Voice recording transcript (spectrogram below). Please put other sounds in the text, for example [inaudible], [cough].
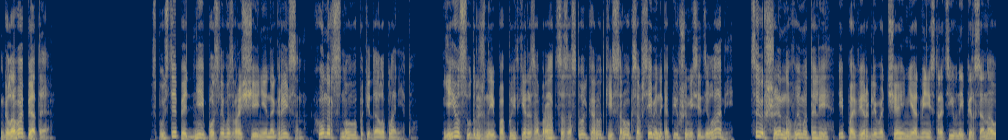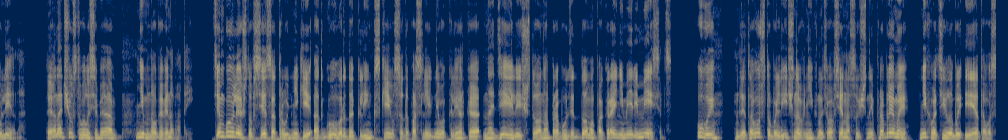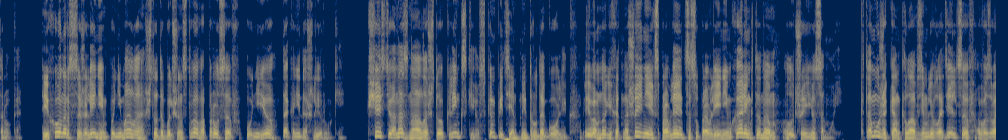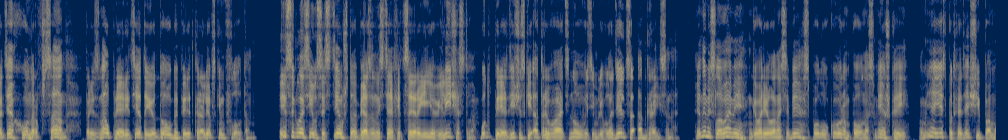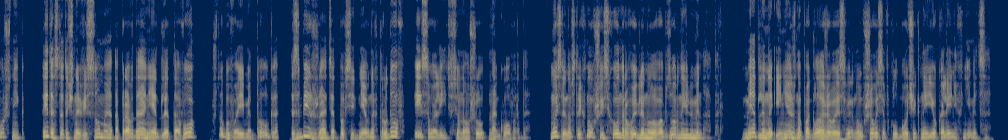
Глава пятая. Спустя пять дней после возвращения на Грейсон, Хонор снова покидала планету. Ее судорожные попытки разобраться за столь короткий срок со всеми накопившимися делами совершенно вымотали и повергли в отчаяние административный персонал Лена, и она чувствовала себя немного виноватой. Тем более, что все сотрудники от Говарда Клинкскеуса до последнего клерка надеялись, что она пробудет дома по крайней мере месяц. Увы, для того, чтобы лично вникнуть во все насущные проблемы, не хватило бы и этого срока. И Хонор с сожалением понимала, что до большинства вопросов у нее так и не дошли руки. К счастью, она знала, что Клинкскиус — компетентный трудоголик и во многих отношениях справляется с управлением Харрингтоном лучше ее самой. К тому же конклав землевладельцев, возводя Хонор в сан, признал приоритет ее долга перед Королевским флотом и согласился с тем, что обязанности офицера Ее Величества будут периодически отрывать нового землевладельца от Грейсона. Иными словами, говорила она себе с полуукором, полунасмешкой, у меня есть подходящий помощник и достаточно весомое оправдание для того, чтобы во имя долга сбежать от повседневных трудов и свалить всю ношу на Говарда. Мысленно встряхнувшись, Хонор выглянула в обзорный иллюминатор. Медленно и нежно поглаживая свернувшегося в клубочек на ее коленях немеца,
